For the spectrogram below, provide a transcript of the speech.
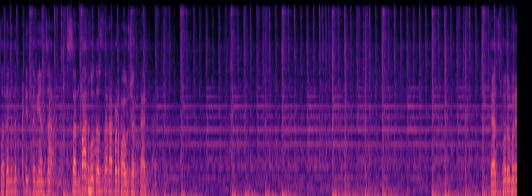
सदानंद पाटील साहेब यांचा सन्मान होत असताना आपण पाहू शकता त्याचबरोबर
